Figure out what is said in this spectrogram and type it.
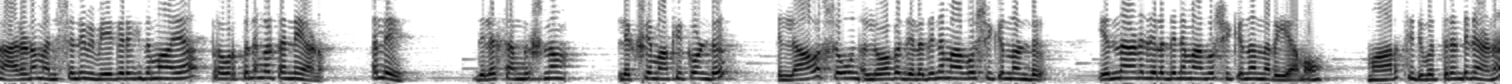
കാരണം മനുഷ്യന്റെ വിവേകരഹിതമായ പ്രവർത്തനങ്ങൾ തന്നെയാണ്. അല്ലേ? ജലസംരക്ഷണം ലക്ഷ്യമാക്കിക്കൊണ്ട് എല്ലാ വർഷവും ലോക ജലദിനം ആഘോഷിക്കുന്നുണ്ട്. എന്നാണ് ജലദിനം ആഘോഷിക്കുന്നതെന്നറിയാമോ? മാർച്ച് ഇരുപത്തിരണ്ടിനാണ്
